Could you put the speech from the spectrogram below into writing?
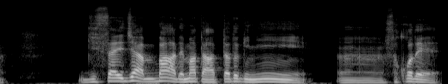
ん実際じゃあバーでまた会った時にうーんそこで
